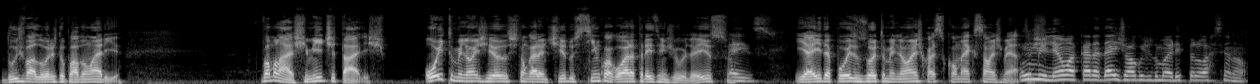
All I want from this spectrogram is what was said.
dos valores do Pablo Maria. Vamos lá, Schmidt e Thales. 8 milhões de euros estão garantidos, 5 agora, 3 em julho, é isso? É isso. E aí depois os 8 milhões, quais, como é que são as metas? Um milhão a cada 10 jogos do Mari pelo Arsenal.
